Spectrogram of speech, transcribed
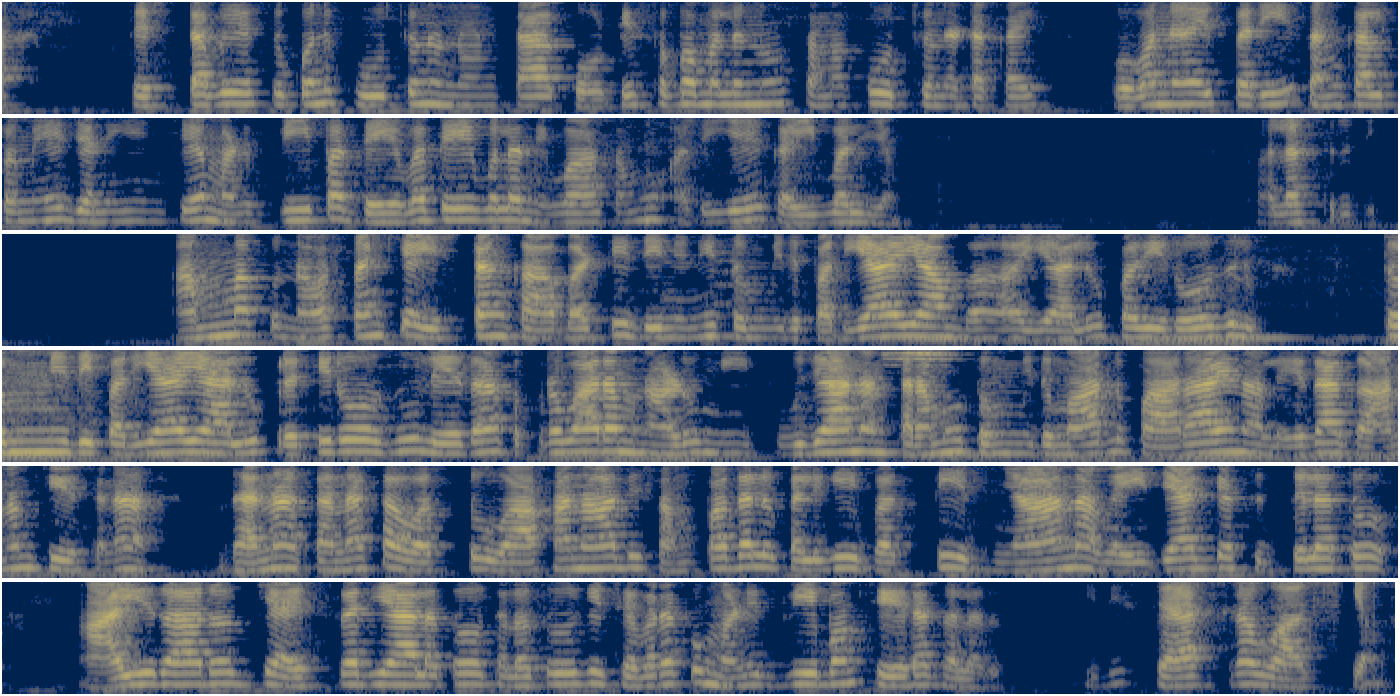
తిష్ట వేసుకొని కూర్చునుంట కోటి శుభములను సమకూర్చునటకై భువనేశ్వరి సంకల్పమే జనించే మణిద్వీప దేవదేవుల నివాసము. అదియే కైవల్యం. ఫలశ్రుతి. అమ్మకు నవసంఖ్య ఇష్టం కాబట్టి దీనిని తొమ్మిది పర్యాయాలు పది రోజులు తొమ్మిది పర్యాయాలు ప్రతిరోజు లేదా శుక్రవారం నాడు మీ పూజానంతరము తొమ్మిది మార్లు పారాయణ లేదా గానం చేసిన ధన కనక వస్తు వాహనాది సంపదలు కలిగి భక్తి జ్ఞాన వైరాగ్య శుద్ధులతో ఆయురారోగ్య ఐశ్వర్యాలతో తలతూగి చివరకు మణిద్వీపం చేరగలరు. ఇది శాస్త్రవాక్యం.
